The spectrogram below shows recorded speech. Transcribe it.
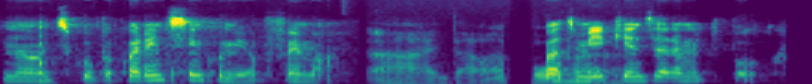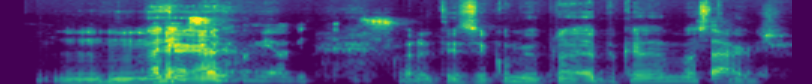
Não, desculpa, 45 mil, foi mal. Ah, então é porra. 4.500 era muito pouco. Uhum, 45 mil habitantes. 45 mil pra época é bastante.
